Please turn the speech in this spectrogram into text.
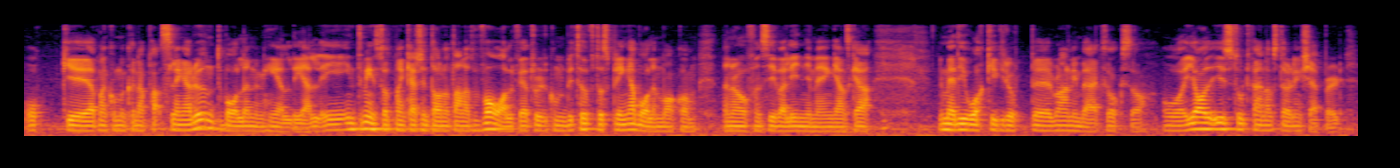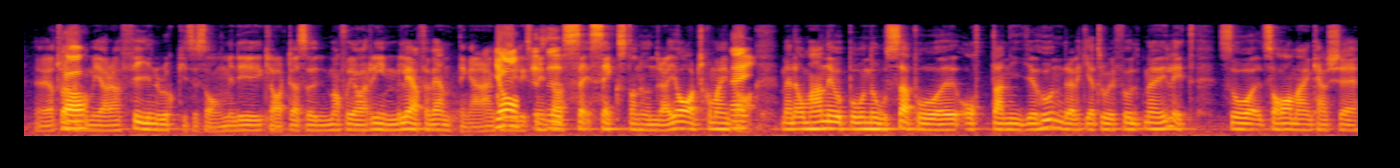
Och eh, att man kommer kunna slänga runt bollen en hel del. I- Inte minst för att man kanske inte har något annat val för jag tror det kommer bli tufft att springa bollen bakom den här offensiva linjen med en ganska medioker grupp eh, running backs också. Och jag är ju stort fan av Sterling Shepard. Eh, Jag tror att Ja. han kommer göra en fin rookie-säsong men det är ju klart, alltså, man får ju ha rimliga förväntningar. Han kommer Ja, liksom inte ha precis. se- 1600 yards, kommer han inte Nej. ha. Men om han är uppe och nosar på eh, 800-900, vilket jag tror är fullt möjligt, så, så har man kanske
